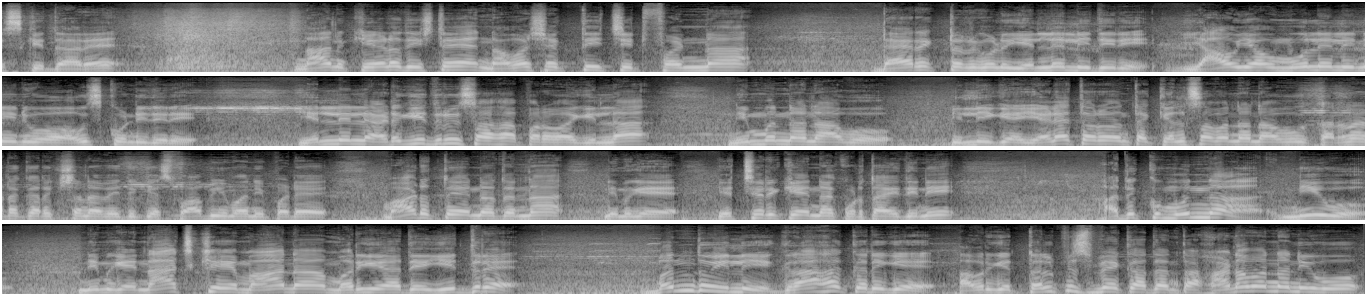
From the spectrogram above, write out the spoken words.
ಎಸಗಿದ್ದಾರೆ. ನಾನು ಕೇಳೋದಿಷ್ಟೇ ನವಶಕ್ತಿ ಚಿಟ್ ಫಂಡ್ನ ಡೈರೆಕ್ಟರ್ಗಳು ಎಲ್ಲೆಲ್ಲಿದ್ದೀರಿ? ಯಾವ ಯಾವ ಮೂಲೆಯಲ್ಲಿ ನೀವು ಔಸ್ಕೊಂಡಿದ್ದೀರಿ ಎಲ್ಲೆಲ್ಲಿ ಅಡಗಿದ್ರೂ ಸಹ ಪರವಾಗಿಲ್ಲ. ನಿಮ್ಮನ್ನು ನಾವು ಇಲ್ಲಿಗೆ ಎಳೆ ತರುವಂಥ ಕೆಲಸವನ್ನು ನಾವು ಕರ್ನಾಟಕ ರಕ್ಷಣಾ ವೇದಿಕೆ ಸ್ವಾಭಿಮಾನಿ ಪಡೆ ಮಾಡುತ್ತೆ ಅನ್ನೋದನ್ನು ನಿಮಗೆ ಎಚ್ಚರಿಕೆಯನ್ನು ಕೊಡ್ತಾ ಇದ್ದೀನಿ. ಅದಕ್ಕೂ ಮುನ್ನ ನೀವು ನಿಮಗೆ ನಾಚಿಕೆ, ಮಾನ, ಮರ್ಯಾದೆ ಇದ್ದರೆ ಬಂದು ಇಲ್ಲಿ ಗ್ರಾಹಕರಿಗೆ ಅವರಿಗೆ ತಲುಪಿಸಬೇಕಾದಂಥ ಹಣವನ್ನು ನೀವು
